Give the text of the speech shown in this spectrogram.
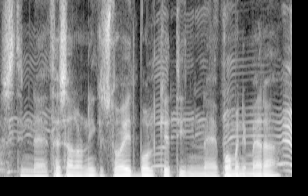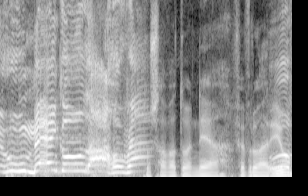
στην ε, Θεσσαλονίκη στο 8 Ball και την επόμενη μέρα το Σάββατο 9 Φεβρουαρίου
